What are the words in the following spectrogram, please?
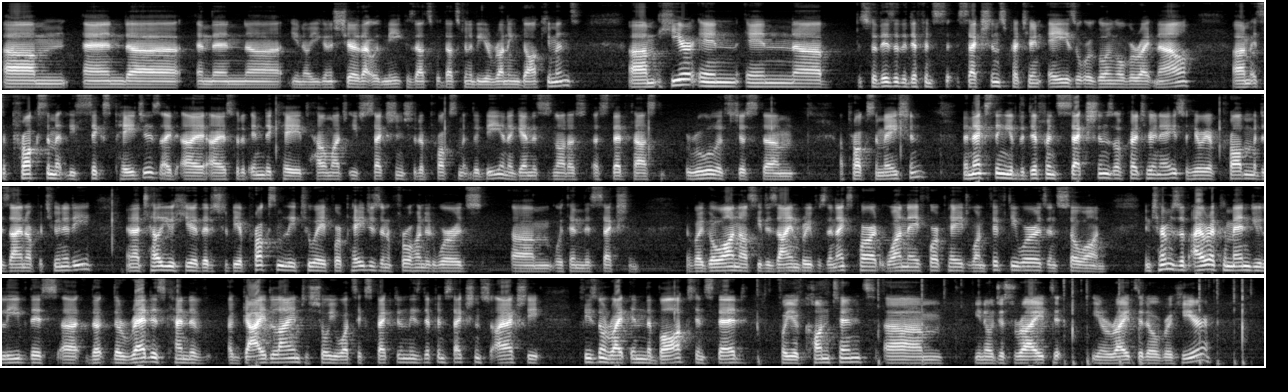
um, and uh, and then uh, you know you're going to share that with me because that's what that's going to be your running document. Um, here in in uh, so these are the different sections. Criterion A is what we're going over right now. Um, it's approximately six pages. I, I, I, sort of indicate how much each section should approximately be. And again, this is not a, a steadfast rule. It's just um, approximation. The next thing, you have the different sections of criterion A. So here we have problem design opportunity. And I tell you here that it should be approximately two A4 pages and 400 words um, within this section. If I go on, I'll see design brief is the next part, one A4 page, 150 words, and so on. In terms of, I recommend you leave this, uh, the, the red is kind of a guideline to show you what's expected in these different sections. So I actually, please don't write in the box. Instead, for your content, um, you know, just write it, you know, write it over here.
